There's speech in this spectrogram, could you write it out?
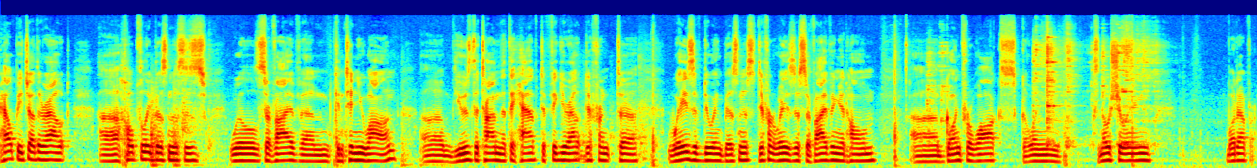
help each other out. Uh, hopefully, businesses will survive and continue on. Um, use the time that they have to figure out different uh, ways of doing business, different ways of surviving at home, uh, going for walks, going snowshoeing, whatever.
